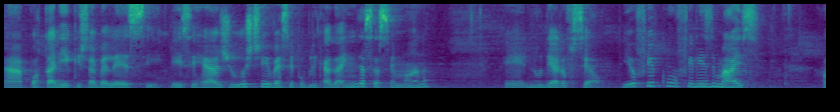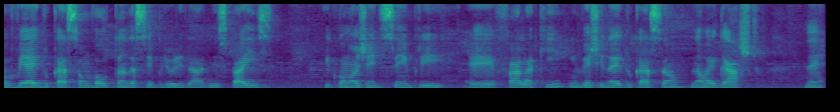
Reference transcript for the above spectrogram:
a portaria que estabelece esse reajuste vai ser publicada ainda essa semana eh, no Diário Oficial. E eu fico feliz demais ao ver a educação voltando a ser prioridade nesse país. E como a gente sempre eh, fala aqui, investir na educação não é gasto, né?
